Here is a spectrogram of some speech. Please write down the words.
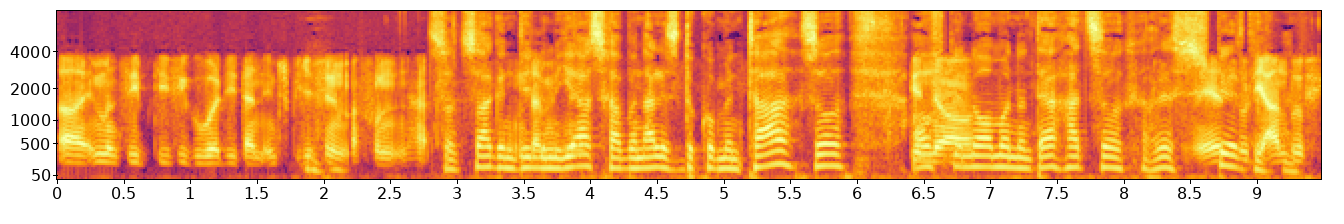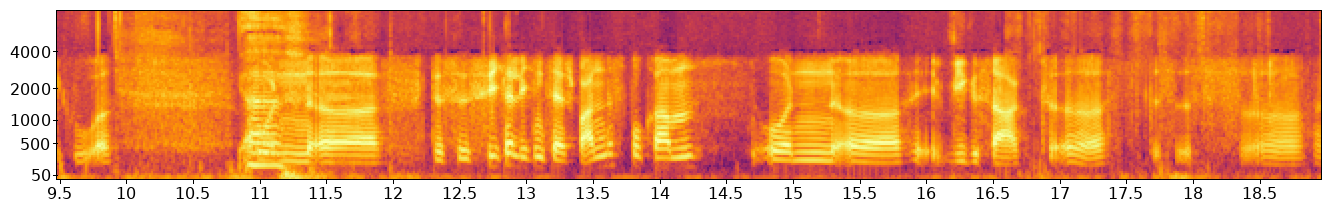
äh, im Prinzip die Figur, die dann den Spielfilm erfunden hat. Sozusagen die Lumières haben alles Dokumentar so genau. aufgenommen und er hat so alles spielt. Ist so die andere Figur. Äh, und äh, das ist sicherlich ein sehr spannendes Programm und äh, wie gesagt, äh, das ist äh,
